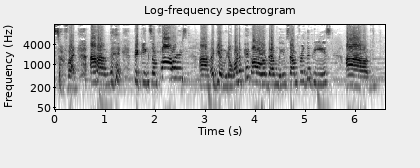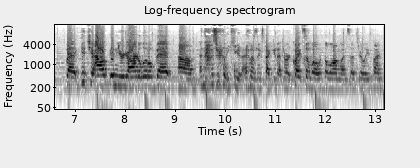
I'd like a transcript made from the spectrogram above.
So fun. Um, picking some flowers. Um, again, we don't want to pick all of them. Leave some for the bees. Um, but get you out in your yard a little bit. Um, and that was really cute. I wasn't expecting that to work quite so well with the long ones. That's really fun.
